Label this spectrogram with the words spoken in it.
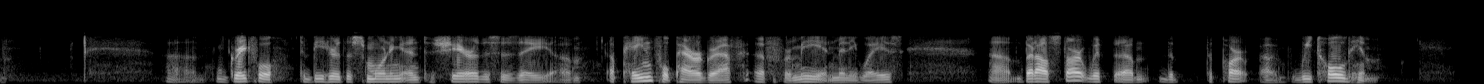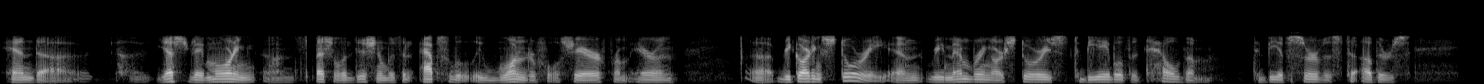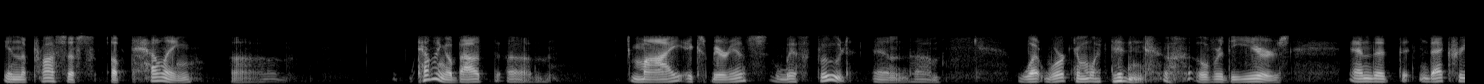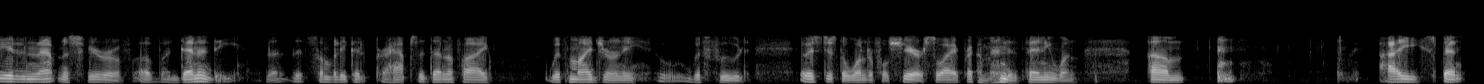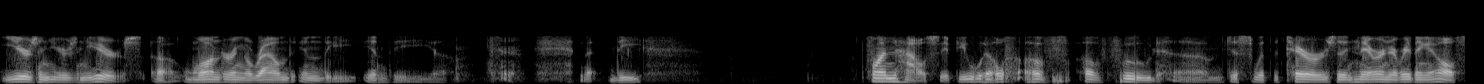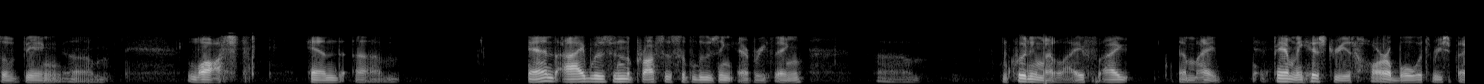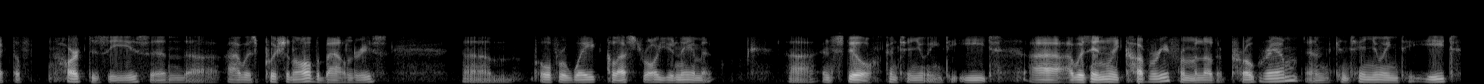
Uh, grateful to be here this morning and to share. This is a um, a painful paragraph uh, for me in many ways, uh, but I'll start with um, the the part uh, we told him. And uh, yesterday morning on special edition was an absolutely wonderful share from Aaron uh, regarding story and remembering our stories to be able to tell them, to be of service to others in the process of telling uh, telling about um, my experience with food and um, what worked and what didn't over the years, and that that created an atmosphere of, of identity that, that somebody could perhaps identify with my journey with food. It was just a wonderful share, so I recommend it to anyone. Um, I spent years and years and years uh, wandering around in the in the uh, the fun house, if you will, of of food, um, just with the terrors in there and everything else of being um, lost. And um, and I was in the process of losing everything, um, including my life. I my family history is horrible with respect to heart disease, and uh, I was pushing all the boundaries, um, overweight, cholesterol, you name it, uh, and still continuing to eat. Uh, I was in recovery from another program and continuing to eat.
